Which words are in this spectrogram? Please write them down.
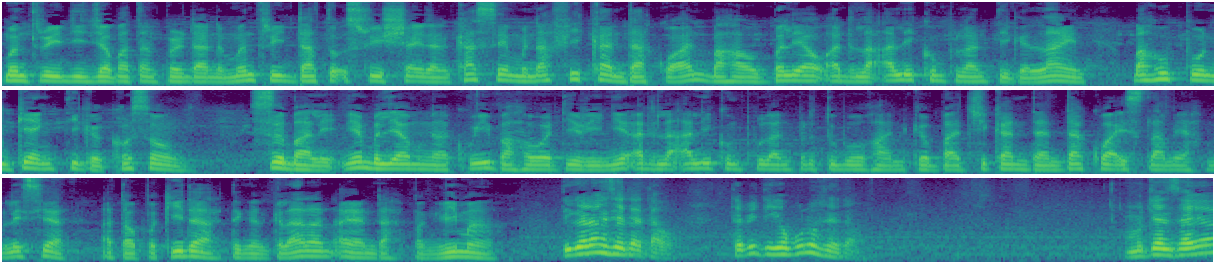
Menteri di Jabatan Perdana Menteri Datuk Seri Syahidan Kasim menafikan dakwaan bahawa beliau adalah ahli kumpulan tiga lain mahupun geng 30. Sebaliknya, beliau mengakui bahawa dirinya adalah ahli kumpulan Pertubuhan Kebajikan dan Dakwah Islamiah Malaysia atau PEKIDA dengan gelaran Ayandah Panglima. Tiga lain saya tak tahu. Tapi 30 saya tahu. Macam saya,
